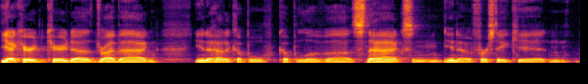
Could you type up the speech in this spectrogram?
Yeah, carried carried a dry bag. You know, had a couple couple of uh, snacks and you know first aid kit and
